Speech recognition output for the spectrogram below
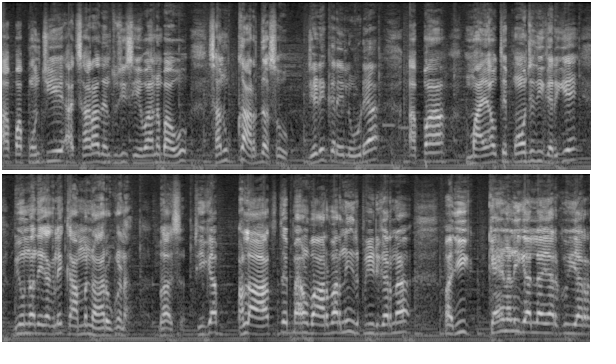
ਆਪਾਂ ਪਹੁੰਚੀਏ, ਅੱਜ ਸਾਰਾ ਦਿਨ ਤੁਸੀਂ ਸੇਵਾ ਨਿਭਾਓ, ਸਾਨੂੰ ਘਰ ਦੱਸੋ, ਜਿਹੜੇ ਘਰੇ ਲੋੜ ਆ, ਆਪਾਂ ਮਾਇਆ ਉੱਥੇ ਪਹੁੰਚਦੀ ਕਰੀਏ, ਵੀ ਉਹਨਾਂ ਦੇ ਅਗਲੇ ਕੰਮ ਨਾ ਰੁਕਣ, ਬਸ, ਠੀਕ ਆ? ਹਾਲਾਤ ਤੇ ਮੈਂ ਵਾਰ-ਵਾਰ ਨਹੀਂ ਰਿਪੀਟ ਕਰਨਾ। ਭਾਜੀ, ਕਹਿਣ ਵਾਲੀ ਗੱਲ ਆ ਯਾਰ ਕੋਈ ਯਾਰ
